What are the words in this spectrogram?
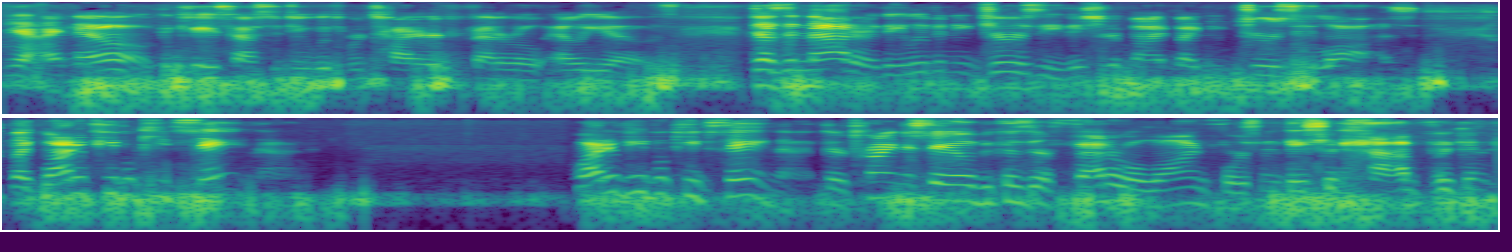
Yeah, I know the case has to do with retired federal LEOs. Doesn't matter. They live in New Jersey. They should abide by New Jersey laws. Like, why do people keep saying that? Why do people keep saying that? They're trying to say, oh, because they're federal law enforcement, they should have freaking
